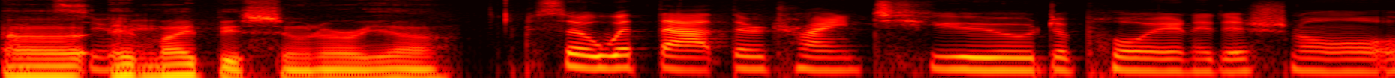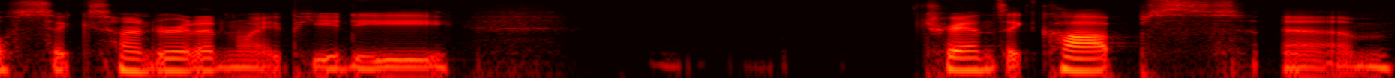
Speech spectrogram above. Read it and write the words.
Uh, it might be sooner. Yeah. So with that, they're trying to deploy an additional 600 NYPD transit cops. Um,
